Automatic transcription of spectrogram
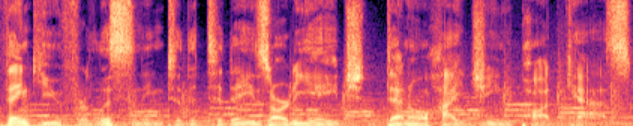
Thank you for listening to the Today's RDH Dental Hygiene Podcast.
